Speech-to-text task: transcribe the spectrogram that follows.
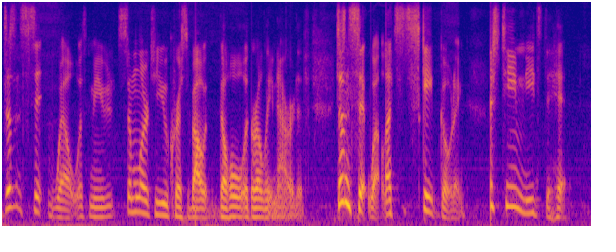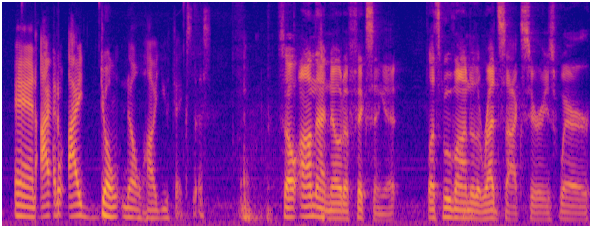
doesn't sit well with me. Similar to you, Chris, about the whole early narrative. It doesn't sit well. That's scapegoating. This team needs to hit, and I don't. I don't know how you fix this. So on that note of fixing it, let's move on to the Red Sox series where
